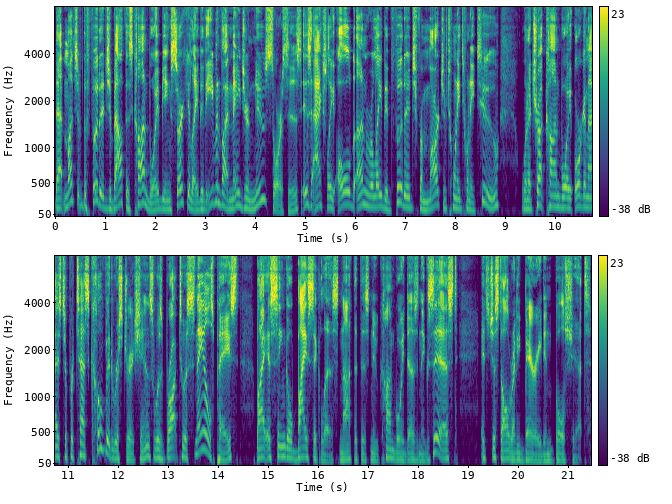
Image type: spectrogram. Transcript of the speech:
that much of the footage about this convoy being circulated even by major news sources is actually old, unrelated footage from March of 2022 when a truck convoy organized to protest COVID restrictions was brought to a snail's pace by a single bicyclist. Not that this new convoy doesn't exist, it's just already buried in bullshit.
